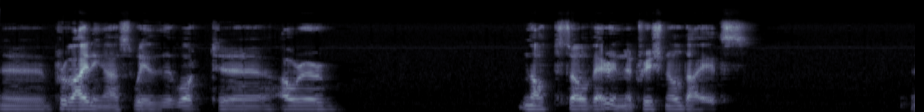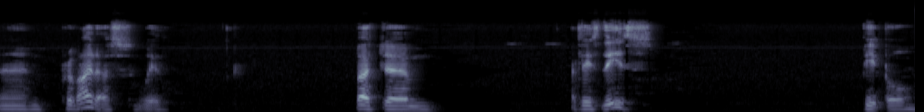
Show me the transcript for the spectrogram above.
uh, providing us with what uh, our not so very nutritional diets um, provide us with. But um, at least these people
